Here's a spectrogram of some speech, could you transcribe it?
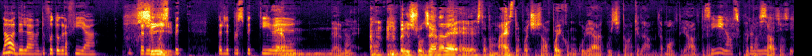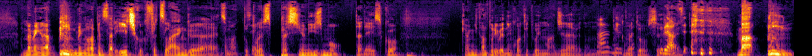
No, della, della fotografia. Per, Sì. le prospe- per le prospettive. Un- è- no? per il suo genere è stato un maestro, poi ci sono poi comunque li ha acquisito anche da, da molti altri. Sì, no, sicuramente. passato. sì, sì. A me vengono, vengono da pensare Hitchcock, Fritz Lang, eh, insomma tutto Sì. l'espressionismo tedesco che ogni tanto rivedo in qualche tua immagine, vedo Ah, per come tu sei. Grazie. dai. Ma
